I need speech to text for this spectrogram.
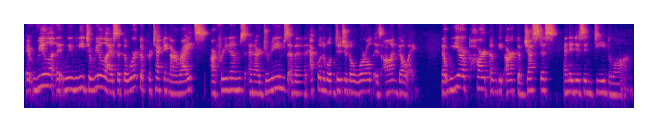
It real, we, we need to realize that the work of protecting our rights, our freedoms, and our dreams of an equitable digital world is ongoing, that we are part of the arc of justice, and it is indeed long.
